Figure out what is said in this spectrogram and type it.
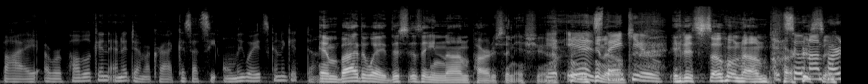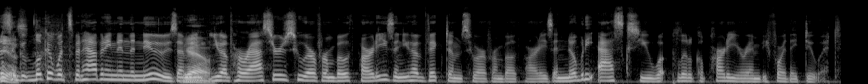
by a Republican and a Democrat because that's the only way it's going to get done. And by the way, this is a nonpartisan issue. It is. you know, thank you. It is so nonpartisan. It's so nonpartisan. Yes. Look at what's been happening in the news. I yeah. mean, you have harassers who are from both parties and you have victims who are from both parties, and nobody asks you what political party you're in before they do it.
